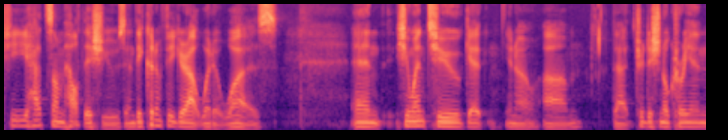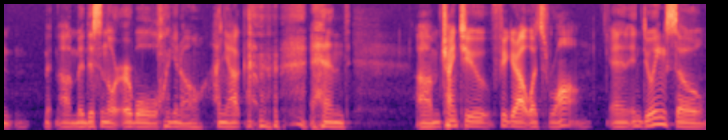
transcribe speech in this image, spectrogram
she had some health issues, and they couldn't figure out what it was, and she went to get, you know, um, that traditional Korean uh, medicinal herbal, you know, hanyak, and um, trying to figure out what's wrong. And in doing so,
